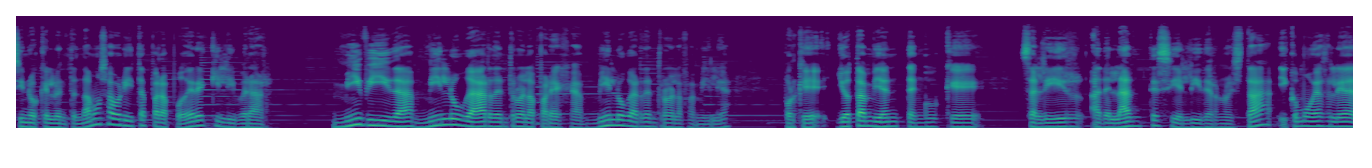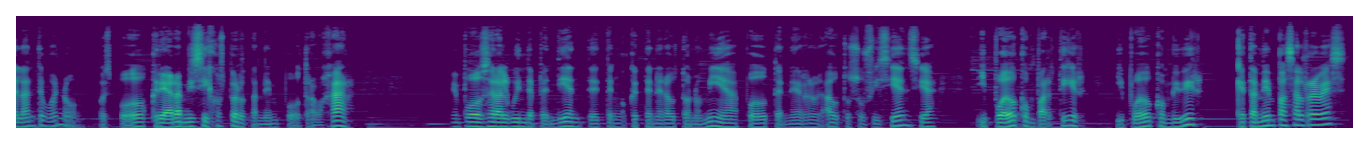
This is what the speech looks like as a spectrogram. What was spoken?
sino que lo entendamos ahorita para poder equilibrar mi vida, mi lugar dentro de la pareja, mi lugar dentro de la familia porque yo también tengo que salir adelante si el líder no está. ¿Y cómo voy a salir adelante? Bueno, pues puedo criar a mis hijos, pero también puedo trabajar. También puedo ser algo independiente, tengo que tener autonomía, puedo tener autosuficiencia y puedo compartir y puedo convivir. Que también pasa al revés.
